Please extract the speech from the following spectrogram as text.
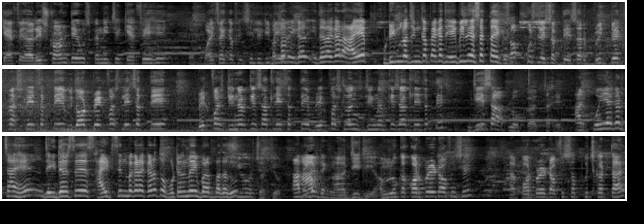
कैफ़े रेस्टोरेंट है, उसका नीचे कैफ़े है। वाईफाई का फैसिलिटी भी मतलब है। इधर इधर अगर आए फूडिंग लॉजिंग का पैकेज ये भी ले सकता है सब कुछ ले सकते हैं सर विद ब्रेकफास्ट ले सकते हैं विदाउट ब्रेकफास्ट ले सकते हैं ब्रेकफास्ट डिनर के साथ ले सकते हैं ब्रेकफास्ट लंच डिनर के साथ ले सकते हैं जैसा आप लोग का चाहे। और कोई अगर चाहे जो इधर से साइड सीन वगैरह करो तो होटल में ही बता दूँ। श्योर सर श्योर आप ही कर देंगे? हाँ, जी जी. हम लोग का कॉर्पोरेट ऑफ़िस है। कॉर्पोरेट ऑफ़िस सब कुछ करता है।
